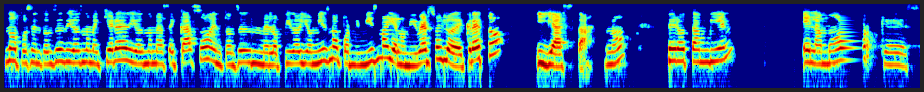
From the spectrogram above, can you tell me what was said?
no, pues entonces Dios no me quiere, Dios no me hace caso, entonces me lo pido yo misma por mí misma y al universo y lo decreto y ya está, ¿no? Pero también el amor, ¿qué es?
